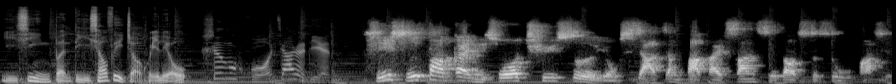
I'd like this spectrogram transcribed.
以吸引本地消费者回流。生活加热点。其实大概你说趋势有下降，大概三十到四十五八线，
